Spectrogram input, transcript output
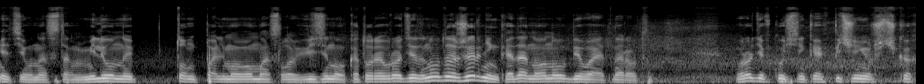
эти у нас там миллионы тонн пальмового масла ввезено, которое вроде, ну да, жирненькое, да, но оно убивает народ. Вроде вкусненькое в печенюшечках.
